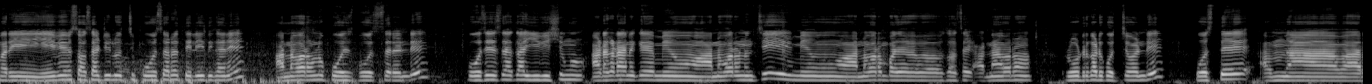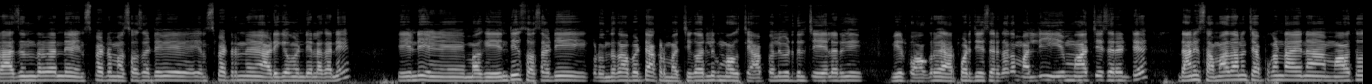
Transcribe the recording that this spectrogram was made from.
మరి ఏవేవి సొసైటీలు వచ్చి పోసారో తెలియదు కానీ అన్నవరంలో పోసి పోసారండి పోసేసాక ఈ విషయం అడగడానికి మేము అన్నవరం నుంచి మేము అన్నవరం ప- సొసై అన్నవరం రోడ్డు కాడికి వచ్చామండి. వస్తే రాజేంద్ర గారిని ఇన్స్పెక్టర్ మా సొసైటీ ఇన్స్పెక్టర్ని అడిగామండి ఇలాగని. ఏంటి మాకు ఏంటి సొసైటీ ఇక్కడ ఉంది కాబట్టి అక్కడ మత్స్యకారులకు మాకు చేపలు విడుదల చేయాలని మీరు ప్రోగ్రామ్ ఏర్పాటు చేశారు కదా మళ్ళీ ఏం మార్చేశారంటే దానికి సమాధానం చెప్పకుండా ఆయన మాతో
